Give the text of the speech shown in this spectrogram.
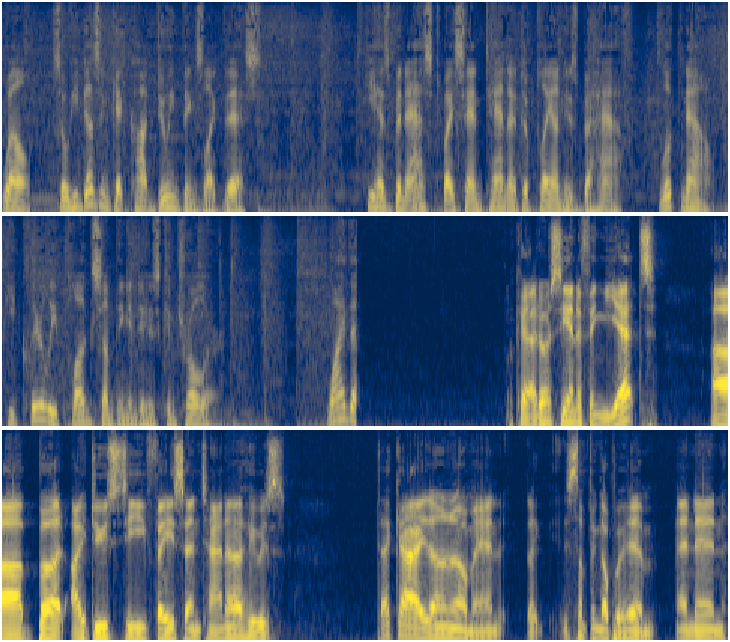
Well, so he doesn't get caught doing things like this. He has been asked by Santana to play on his behalf. Look now, he clearly plugged something into his controller. Why the Okay, I don't see anything yet. Uh, but I do see FaZe Santana, who is that guy. I don't know, man. Like, there's something up with him. And then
